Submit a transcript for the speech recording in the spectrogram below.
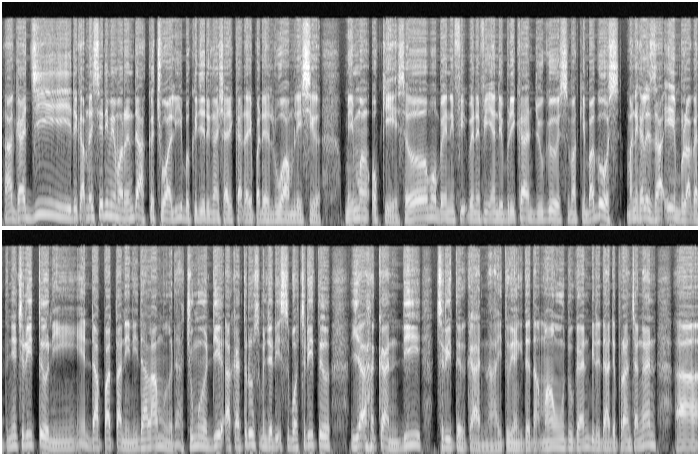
uh, gaji dekat Malaysia ni memang rendah kecuali bekerja dengan syarikat daripada luar Malaysia. Memang okey. Semua benefit-benefit yang diberikan juga semakin bagus. Manakala Zaim pula katanya cerita ni dapatan ini dah lama dah. Cuma dia akan terus menjadi sebuah cerita yang akan diceritakan. Nah, itu yang kita tak mahu tu kan bila dah ada perancangan uh,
